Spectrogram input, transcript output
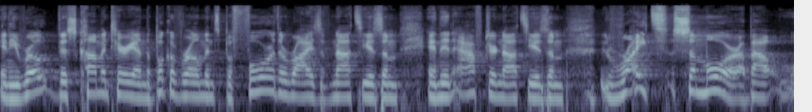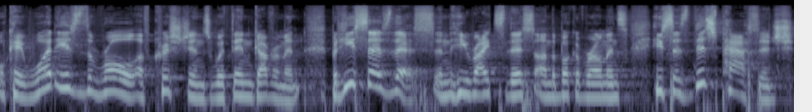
And he wrote this commentary on the book of Romans before the rise of Nazism. And then after Nazism, writes some more about, okay, what is the role of Christians within government? But he says this, and he writes this on the book of Romans. He says, This passage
